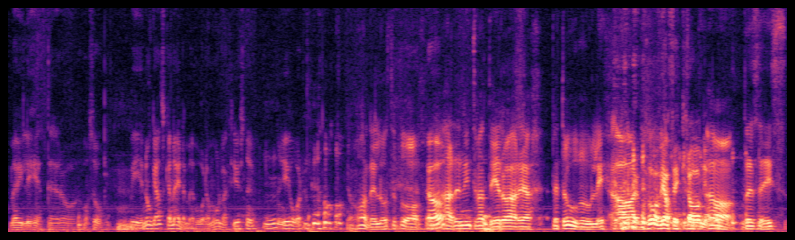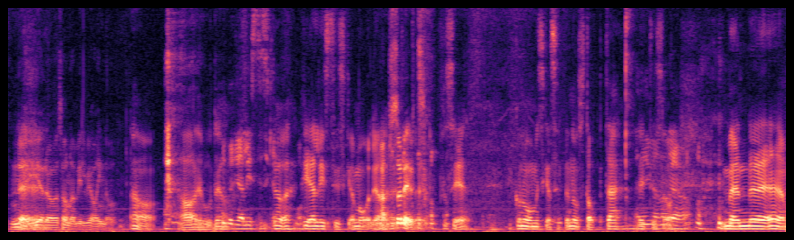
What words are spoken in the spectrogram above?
möjligheter och, och så. Mm. Vi är nog ganska nöjda med våra målvakter just nu mm. i år. Ja, det låter bra. Ja. Hade det inte varit det då hade jag blivit orolig. Ja, det beror på vad vi har för krav nu. Ja, precis. Nöjer och sådana vill vi ha inne. Ja, ja jo, det var realistiska mål. Realistiska mål, ja. Absolut. Får se. Ekonomiska sätter nog stopp där. Lite så. Men eh,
